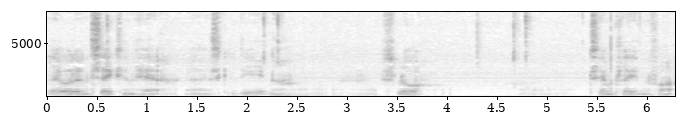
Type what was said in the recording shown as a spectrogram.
laver den section her, jeg skal lige ind og slå templaten fra.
